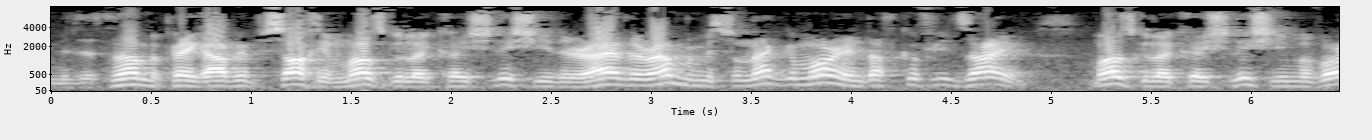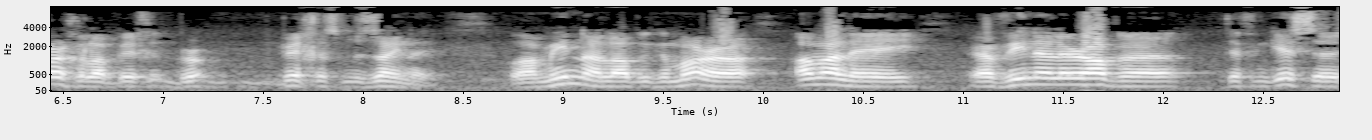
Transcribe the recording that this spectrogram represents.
Midatnam bepeg avi pesachim mazgulay kais shlishi. The Rai of the Rambam is from that Gemara in Daf Kuf Yud Zayin. Mazgulay kais shlishi mavarch ala bechas mezaynei. V'amina la b'Gemara amalei Ravina lerava different gissa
